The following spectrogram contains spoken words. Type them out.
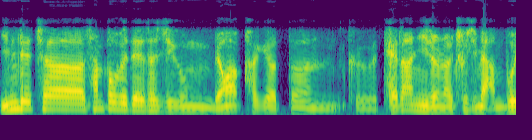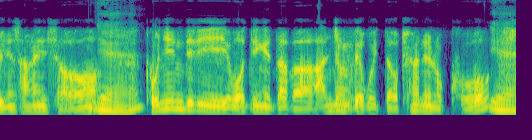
임대차 3법에 대해서 지금 명확하게 어떤 그 대란이 일어날 조짐이 안 보이는 상황에서 예. 본인들이 워딩에다가 안정되고 있다고 표현해 놓고 예.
